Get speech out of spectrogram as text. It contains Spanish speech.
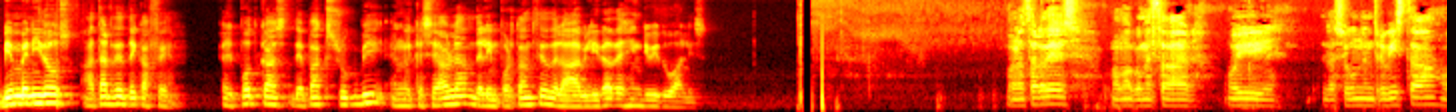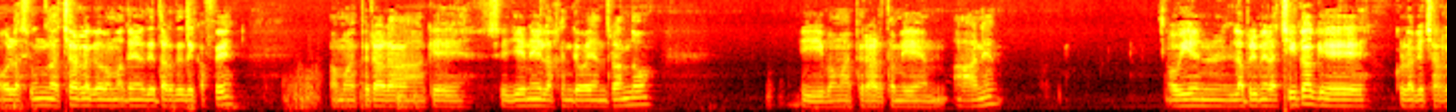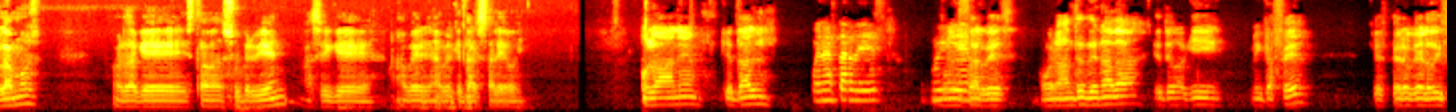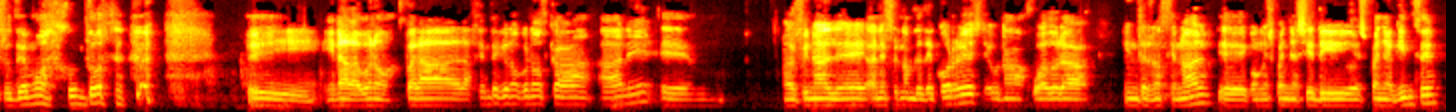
Bienvenidos a Tardes de Café, el podcast de Pax Rugby en el que se habla de la importancia de las habilidades individuales. Buenas tardes, vamos a comenzar hoy la segunda entrevista o la segunda charla que vamos a tener de Tardes de Café. Vamos a esperar a que se llene y la gente vaya entrando y vamos a esperar también a Anne. Hoy en la primera chica que, con la que charlamos la verdad que estaba súper bien, así que a ver, a ver qué tal sale hoy. Hola, Anne, ¿qué tal? Buenas tardes. Muy Buenas tardes. Bueno, antes de nada, yo tengo aquí mi café, que espero que lo disfrutemos juntos. y, nada, bueno, para la gente que no conozca a Anne, eh, al final eh, Anne Fernández de Corres es una jugadora internacional eh, con España 7 y España 15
